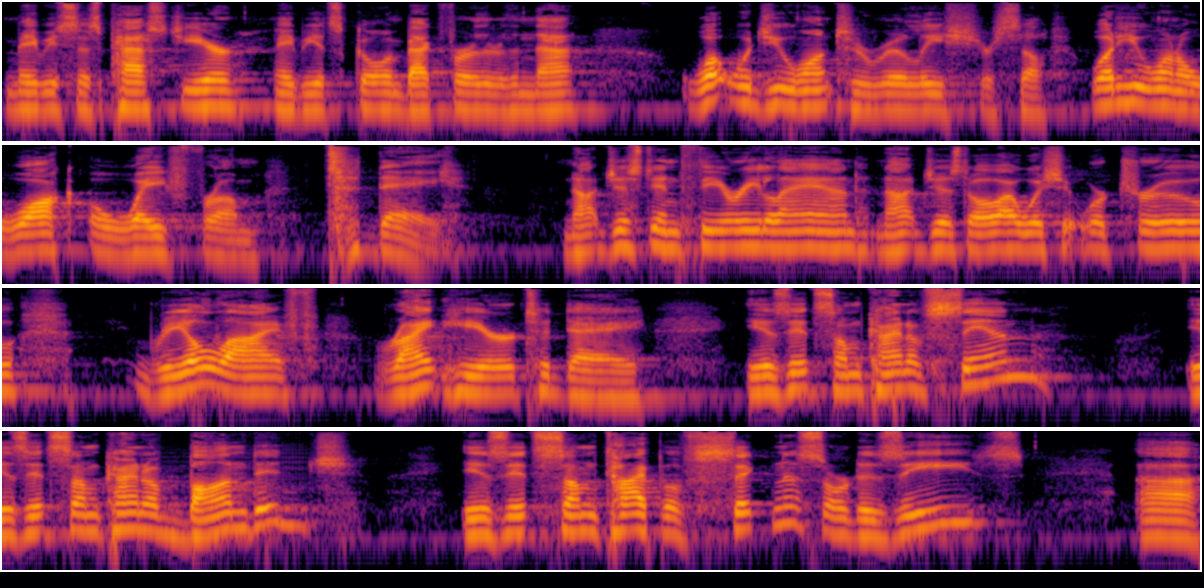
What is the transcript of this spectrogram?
Maybe it's this past year, maybe it's going back further than that. What would you want to release yourself? What do you want to walk away from today? Not just in theory land, not just, oh, I wish it were true. Real life, right here today. Is it some kind of sin? Is it some kind of bondage? Is it some type of sickness or disease? Uh,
